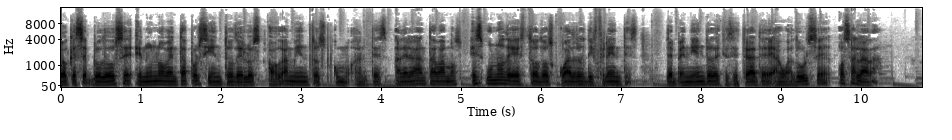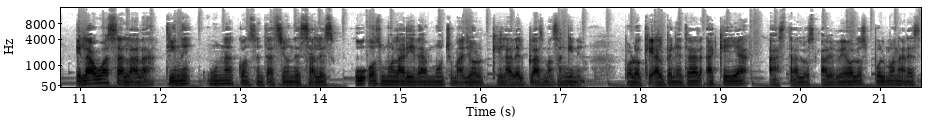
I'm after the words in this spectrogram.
lo que se produce en un 90% de los ahogamientos, como antes adelantábamos, es uno de estos dos cuadros diferentes, dependiendo de que se trate de agua dulce o salada. El agua salada tiene una concentración de sales u osmolaridad mucho mayor que la del plasma sanguíneo, por lo que al penetrar aquella hasta los alveolos pulmonares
